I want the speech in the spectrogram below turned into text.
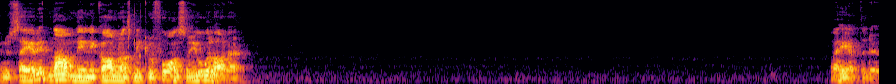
Kan du säga ditt namn in i kamerans mikrofon som Joel har där? Vad heter du?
